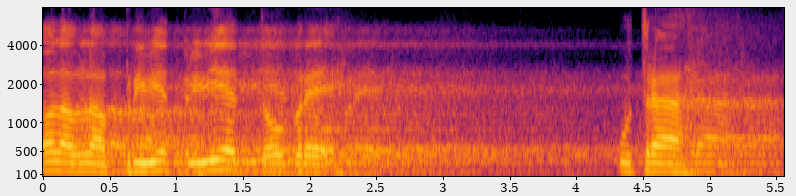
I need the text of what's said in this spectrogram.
Hola, hola, привет, привет, доброе утро.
